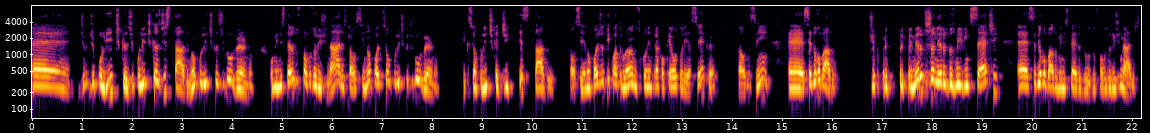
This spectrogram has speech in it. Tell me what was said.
é, de, de, políticas, de políticas de Estado, não políticas de governo. O Ministério dos Povos Originários, tal assim, não pode ser uma política de governo, tem que ser uma política de Estado. Tal assim, não pode daqui quatro anos, quando entrar qualquer autoria seca, tal assim, é, ser derrubado. Tipo, 1 de janeiro de 2027, é, ser derrubado o Ministério do, dos Povos Originários.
